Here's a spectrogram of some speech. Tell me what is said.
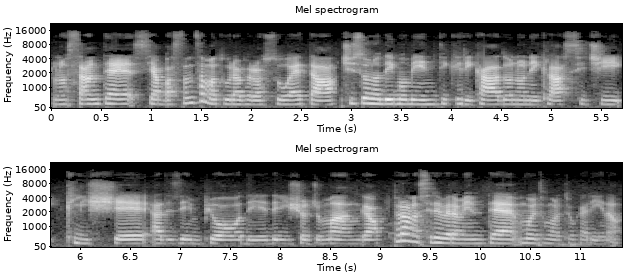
nonostante sia abbastanza matura per la sua età, ci sono dei momenti che ricadono nei classici cliché, ad esempio de degli shoujo manga, però è una serie veramente molto molto carina.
